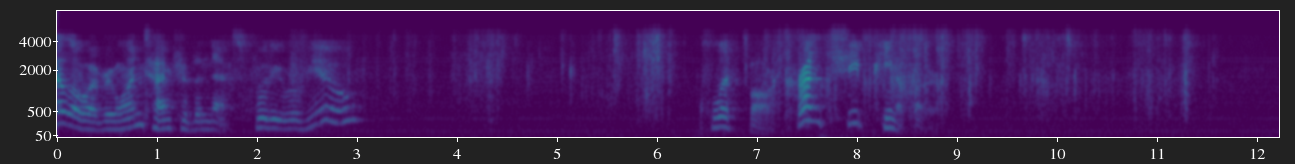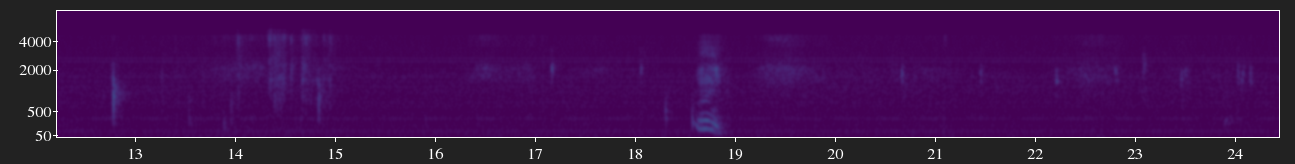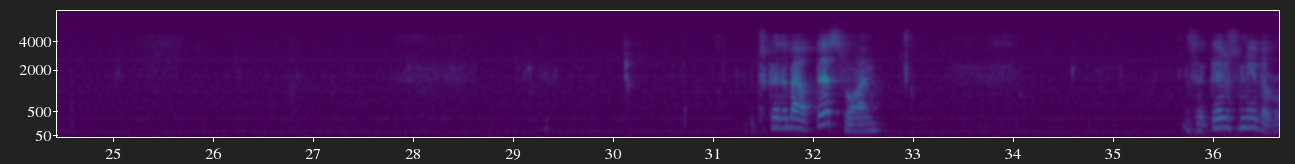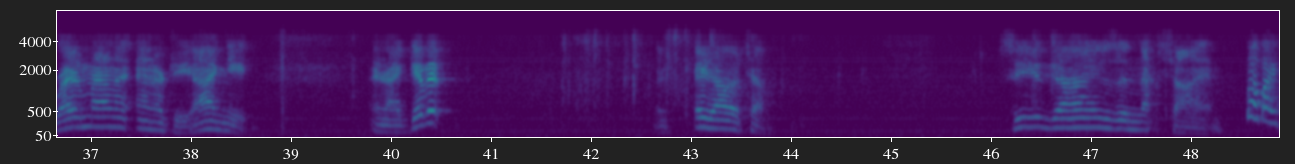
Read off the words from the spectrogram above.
Hello everyone, time for the next foodie review. Clif Bar Crunchy Peanut Butter. Mmm. Good about this one is it gives me the right amount of energy I need. And I give it an 8 out of 10. See you guys next time. Bye bye.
